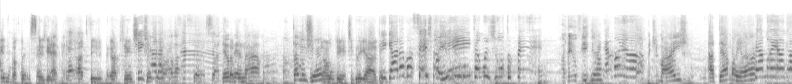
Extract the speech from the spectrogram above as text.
vindo pra conhecer, gente. É. Obrigado, Vivi. Obrigado, gente. Obrigada. Valeu, Bernardo. Tamo junto. Então, gente, obrigado. Obrigada a vocês também. Tamo junto, Fê. Valeu, Vivian. Até amanhã. Top demais. Até amanhã. Até amanhã, Pra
